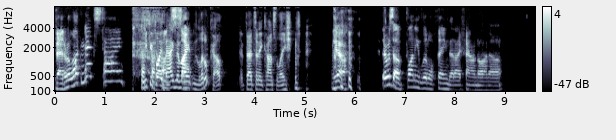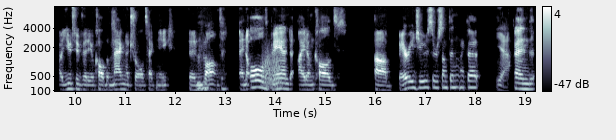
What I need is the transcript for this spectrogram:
better luck next time. you can play I'm Magnemite so- in Little Cup if that's any consolation. Yeah. there was a funny little thing that I found on a, a YouTube video called the Magnetrol technique. It Mhm. involved an old band item called uh, berry juice or something like that. Yeah. And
